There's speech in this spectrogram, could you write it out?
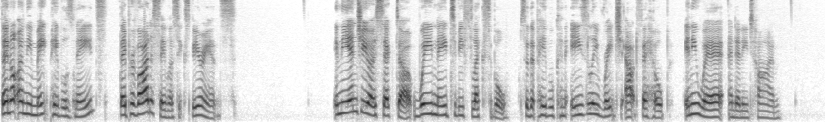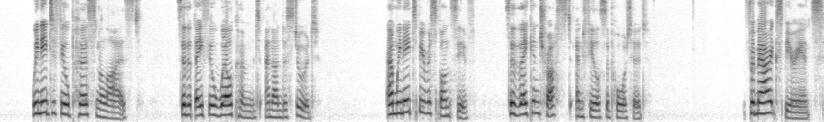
They not only meet people's needs, they provide a seamless experience. In the NGO sector, we need to be flexible so that people can easily reach out for help anywhere and anytime. We need to feel personalised so that they feel welcomed and understood. And we need to be responsive so that they can trust and feel supported. From our experience,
